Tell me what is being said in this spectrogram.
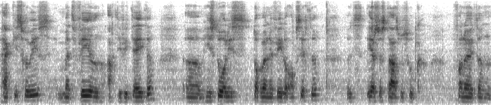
hectisch geweest met veel activiteiten. Um, historisch toch wel in vele opzichten. Het eerste staatsbezoek vanuit een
